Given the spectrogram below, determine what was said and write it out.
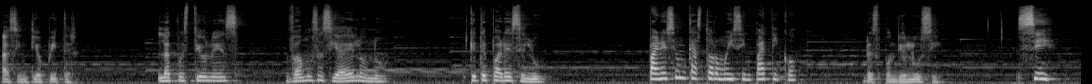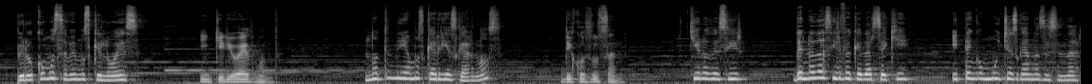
asintió Peter. La cuestión es, ¿vamos hacia él o no? ¿Qué te parece, Lu? Parece un castor muy simpático, respondió Lucy. Sí, pero ¿cómo sabemos que lo es? inquirió Edmund. ¿No tendríamos que arriesgarnos? dijo Susan. Quiero decir, de nada sirve quedarse aquí, y tengo muchas ganas de cenar.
